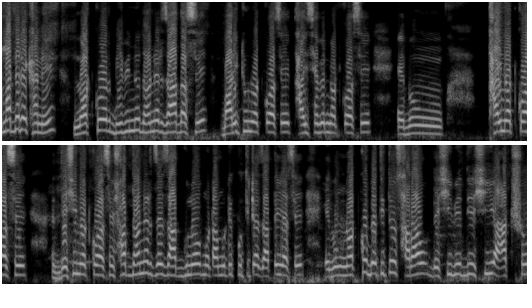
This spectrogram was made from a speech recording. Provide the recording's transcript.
আমাদের এখানে লটকোর বিভিন্ন ধরনের জাত আছে। বাড়ি টু নটকো আছে, থাই সেভেন নটকো আছে এবং থাই নটকো আছে, দেশি নটকো আছে, সব ধরনের যে জাতগুলো মোটামুটি প্রতিটা জাতেই আছে এবং নটকো ব্যতীত ছাড়াও দেশি বিদেশি আটশো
